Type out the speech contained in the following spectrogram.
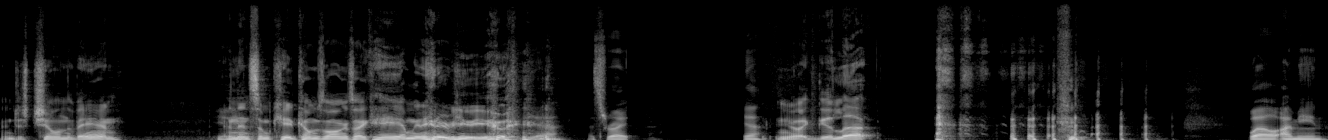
and just chill in the van. Yeah. And then some kid comes along and's like, hey, I'm going to interview you. yeah, that's right. Yeah. And you're like, good luck. well, I mean,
